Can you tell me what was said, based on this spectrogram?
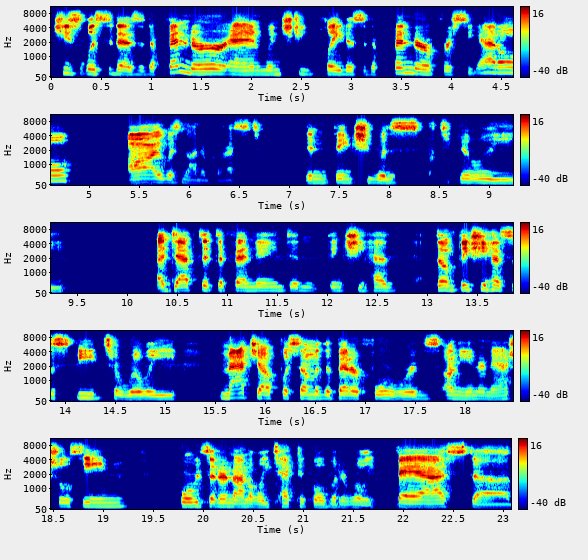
she's listed as a defender, and when she played as a defender for Seattle, I was not impressed. Didn't think she was particularly adept at defending. Didn't think she had. Don't think she has the speed to really match up with some of the better forwards on the international scene. Forwards that are not only technical but are really fast. Uh,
